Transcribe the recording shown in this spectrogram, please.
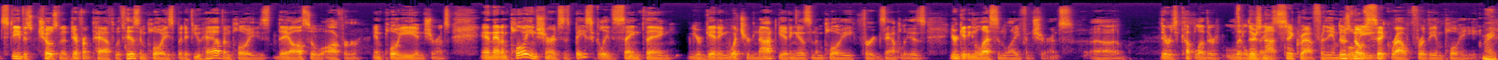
Steve has chosen a different path with his employees. But if you have employees, they also offer employee insurance, and that employee insurance is basically the same thing. You're getting what you're not getting as an employee, for example, is you're getting less in life insurance. Uh, there's a couple other little. There's things. not sick route for the employee. There's no sick route for the employee right?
